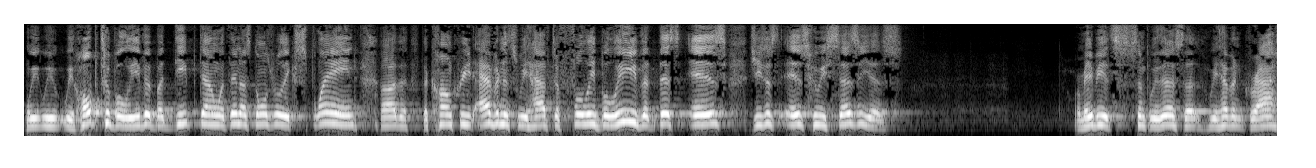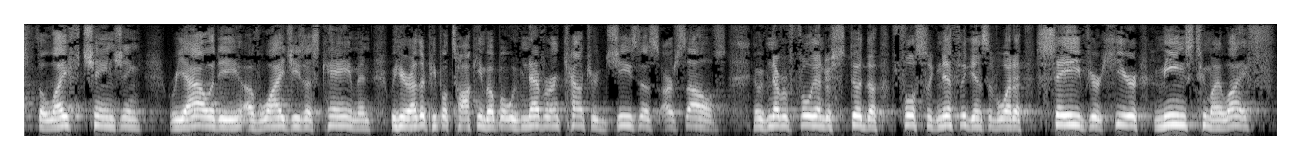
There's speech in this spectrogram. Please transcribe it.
We, we, we hope to believe it, but deep down within us, no one's really explained uh, the, the concrete evidence we have to fully believe that this is, Jesus is who he says he is. Or maybe it's simply this that we haven't grasped the life changing reality of why Jesus came. And we hear other people talking about, but we've never encountered Jesus ourselves. And we've never fully understood the full significance of what a Savior here means to my life.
